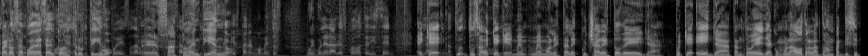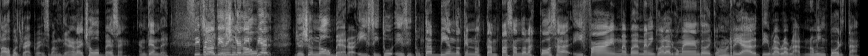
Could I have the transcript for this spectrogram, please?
Pero se puede ser constructivo. Exacto. No entiendo. que están en momentos muy vulnerables cuando te dicen. Es que tú, tú sabes que, que me, me molesta al escuchar esto de ella. Porque ella, tanto ella como la otra, las dos han participado por Drag Race. Valentina lo ha hecho dos veces, ¿entiendes? Sí, pero you tienen que know limpiar- You should know better. Y si tú, y si tú estás viendo que no están pasando las cosas, y fine, me pueden venir con el argumento de que es un reality, bla, bla, bla. No me importa.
